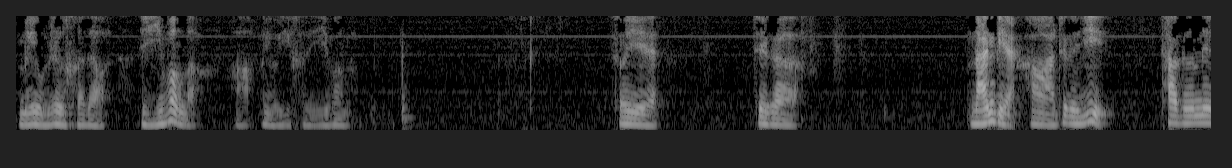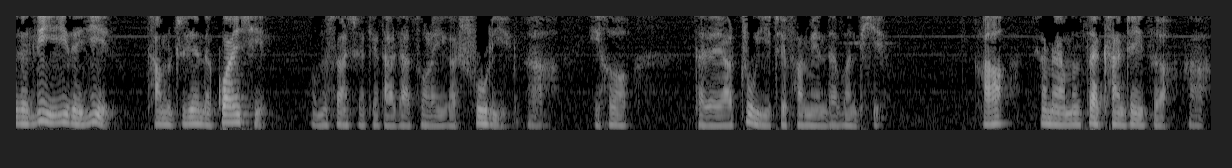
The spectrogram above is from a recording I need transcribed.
没有任何的疑问了啊，没有任何疑问了。所以这个。难点啊，这个义，它跟那个利益的义，它们之间的关系，我们算是给大家做了一个梳理啊。以后大家要注意这方面的问题。好，下面我们再看这一则啊。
